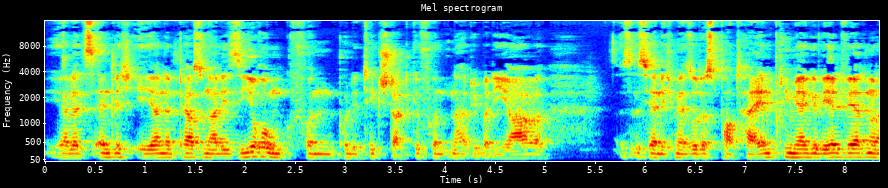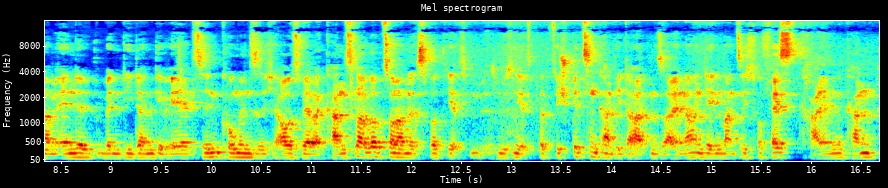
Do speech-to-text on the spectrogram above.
ja letztendlich eher eine Personalisierung von Politik stattgefunden hat über die Jahre es ist ja nicht mehr so, dass Parteien primär gewählt werden und am Ende, wenn die dann gewählt sind, kummeln sie sich aus, wer der Kanzler wird, sondern es wird jetzt, es müssen jetzt plötzlich Spitzenkandidaten sein, ne, an denen man sich so festkrallen kann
